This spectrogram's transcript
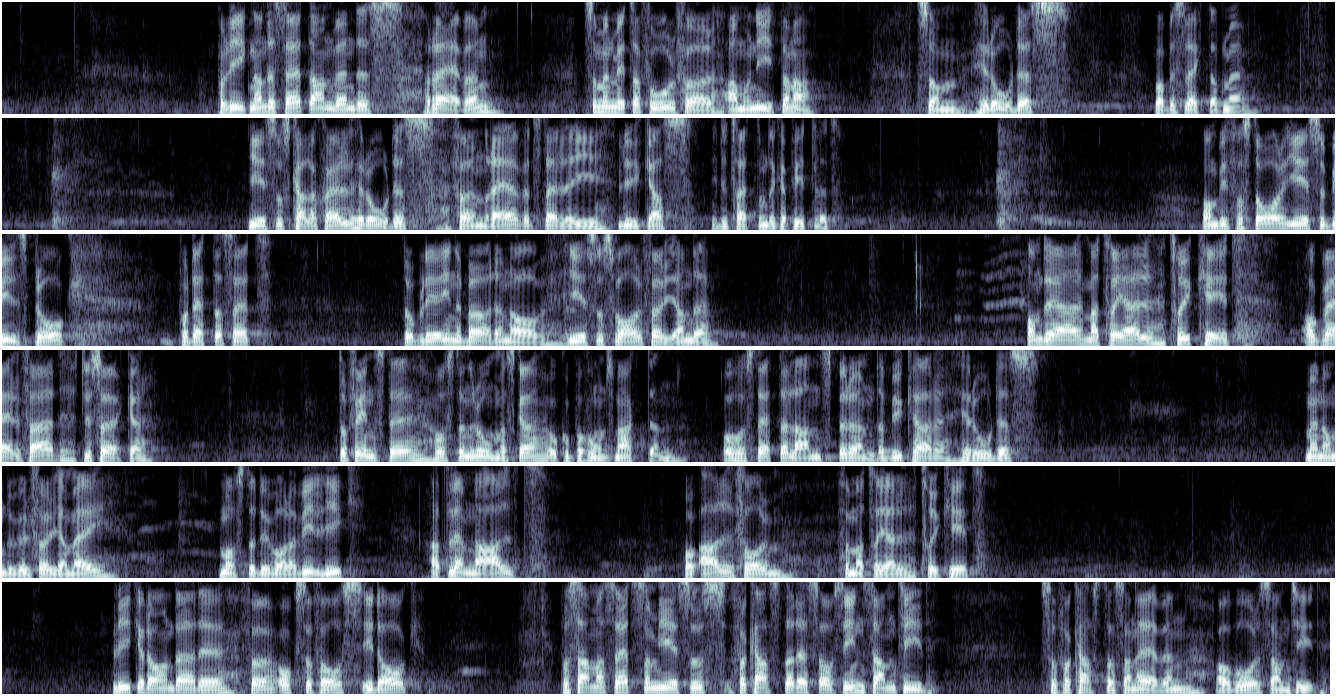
På liknande sätt användes räven som en metafor för ammoniterna som Herodes var besläktad med. Jesus kallar själv Herodes för en räv, ett ställe i Lukas i det trettonde kapitlet. Om vi förstår Jesu bildspråk på detta sätt, då blir innebörden av Jesus svar följande. Om det är materiell trygghet och välfärd du söker, då finns det hos den romerska ockupationsmakten och hos detta lands berömda byggherre Herodes. Men om du vill följa mig måste du vara villig att lämna allt och all form för materiell trygghet. Likadant är det för, också för oss idag. På samma sätt som Jesus förkastades av sin samtid så förkastas han även av vår samtid.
